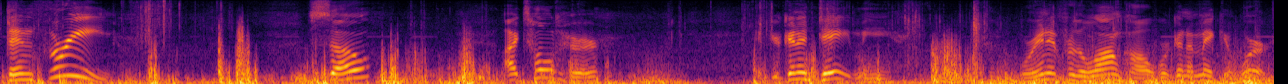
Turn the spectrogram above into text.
than three. So I told her, if you're gonna date me, we're in it for the long haul, we're gonna make it work.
